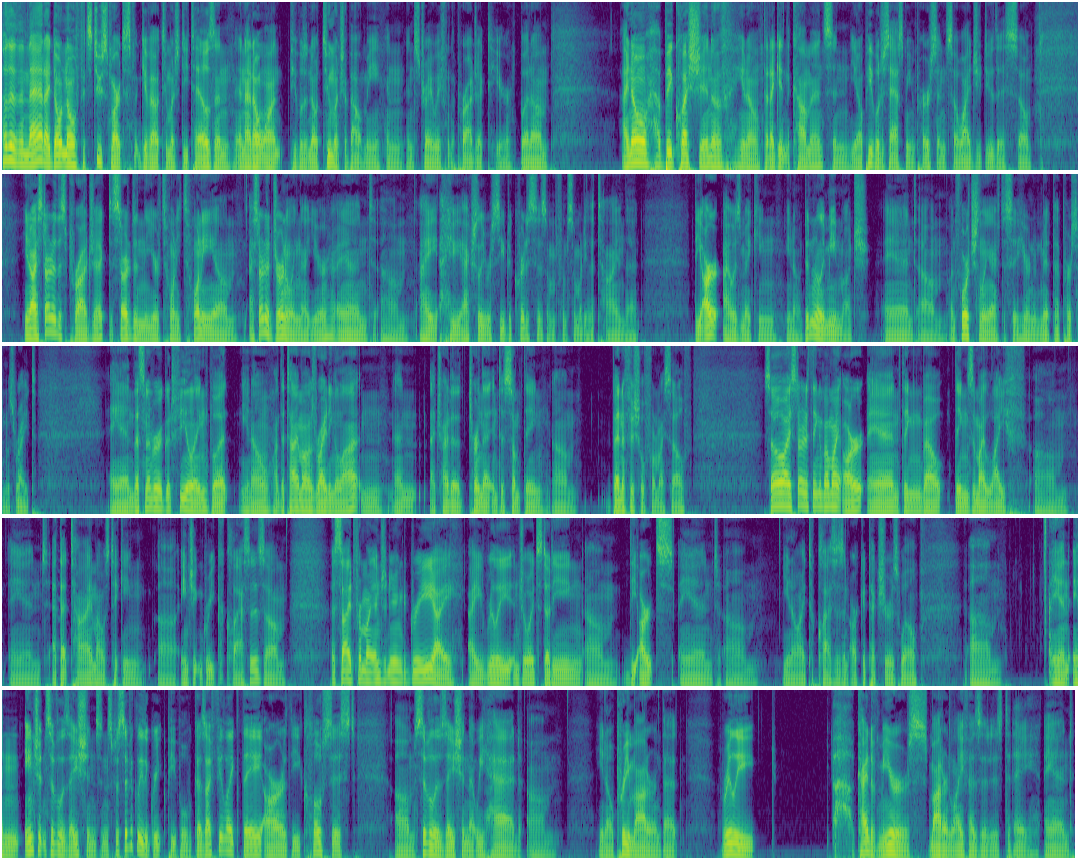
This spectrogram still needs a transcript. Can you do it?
other than that, I don't know if it's too smart to give out too much details, and, and I don't want people to know too much about me and, and stray away from the project here. But um, I know a big question of you know that I get in the comments, and you know people just ask me in person. So why'd you do this? So you know I started this project. It started in the year 2020. Um, I started journaling that year, and um, I I actually received a criticism from somebody at the time that the art I was making, you know, didn't really mean much and um, unfortunately, I have to sit here and admit that person was right. And that's never a good feeling, but you know, at the time I was writing a lot, and and I try to turn that into something um, beneficial for myself. So I started thinking about my art and thinking about things in my life. Um, and at that time, I was taking uh, ancient Greek classes. Um, aside from my engineering degree, I I really enjoyed studying um, the arts, and um, you know I took classes in architecture as well. Um, and in ancient civilizations, and specifically the Greek people, because I feel like they are the closest um, civilization that we had, you know, pre-modern that really uh, kind of mirrors modern life as it is today, and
